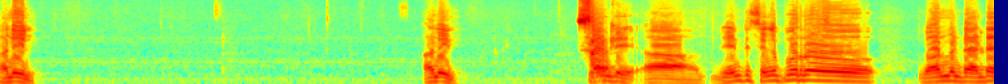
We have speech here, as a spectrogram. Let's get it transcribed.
అనిల్. అనిల్. ఏంటి ఏంటి సింగపూర్ గవర్నమెంట్ అంటే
